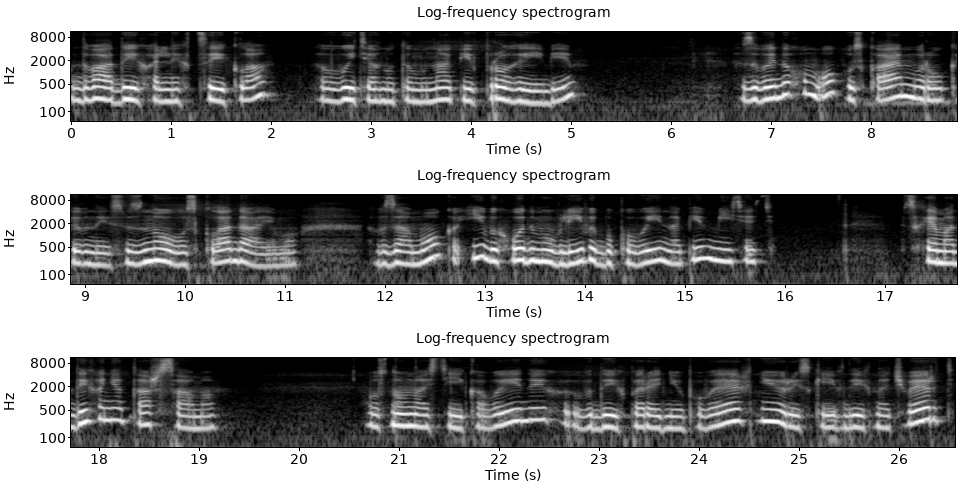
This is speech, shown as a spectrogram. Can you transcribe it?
Два дихальних цикла в витягнутому напівпрогибі. З видохом опускаємо руки вниз. Знову складаємо в замок і виходимо в лівий боковий напівмісяць. Схема дихання та ж сама. Основна стійка видих, вдих передньою поверхнею, різкий вдих на чверть,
